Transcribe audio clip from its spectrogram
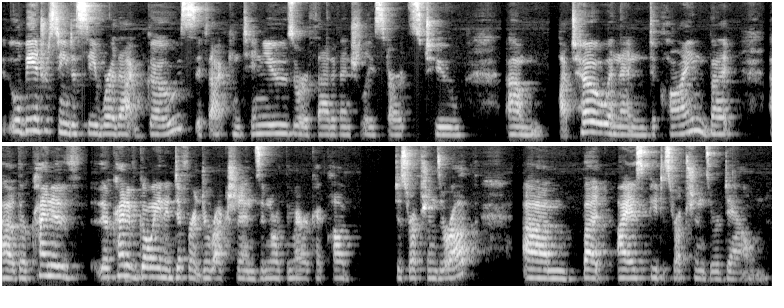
it will be interesting to see where that goes, if that continues or if that eventually starts to um, plateau and then decline. But uh, they're kind of they're kind of going in different directions. In North America, cloud disruptions are up, um, but ISP disruptions are down.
